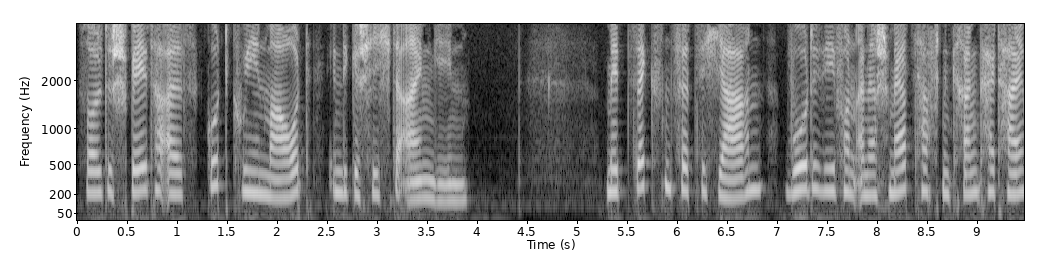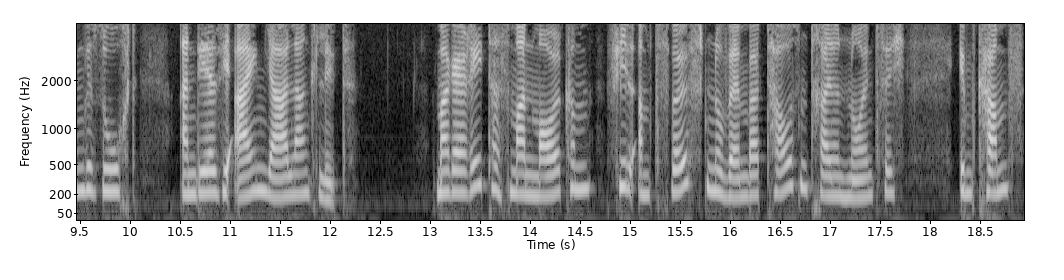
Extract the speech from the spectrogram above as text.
sollte später als Good Queen Maud in die Geschichte eingehen. Mit 46 Jahren wurde sie von einer schmerzhaften Krankheit heimgesucht, an der sie ein Jahr lang litt. Margaretas Mann Malcolm fiel am 12. November 1093 im Kampf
